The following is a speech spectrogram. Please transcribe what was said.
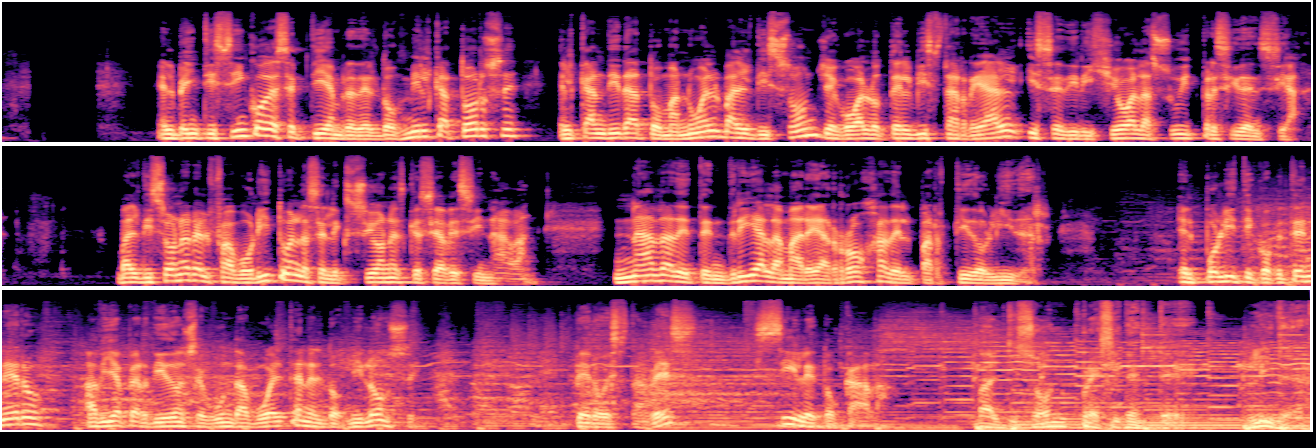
El 25 de septiembre del 2014, el candidato Manuel Valdizón llegó al Hotel Vista Real y se dirigió a la suite presidencial. Valdizón era el favorito en las elecciones que se avecinaban. Nada detendría la marea roja del partido líder. El político petenero había perdido en segunda vuelta en el 2011, pero esta vez sí le tocaba. Valdizón presidente, líder.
